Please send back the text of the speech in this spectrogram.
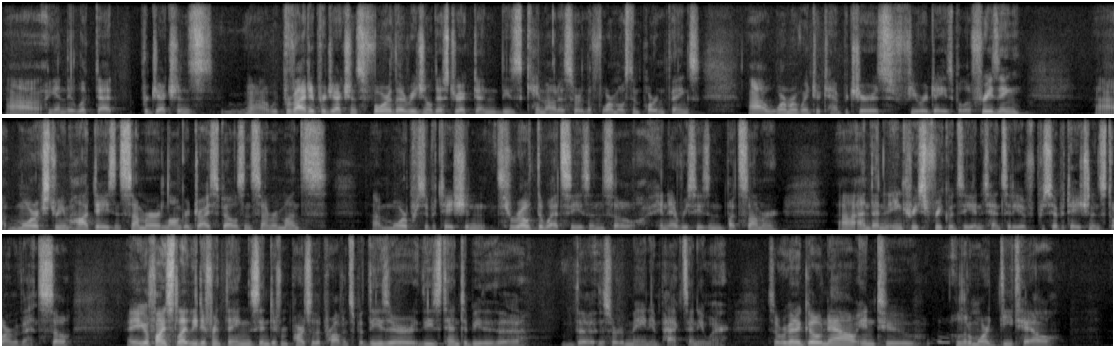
Uh, again, they looked at projections uh, we provided projections for the regional district, and these came out as sort of the four most important things. Uh, warmer winter temperatures, fewer days below freezing, uh, more extreme hot days in summer, longer dry spells in summer months, uh, more precipitation throughout the wet season, so in every season but summer, uh, and then an increased frequency and intensity of precipitation and storm events. So uh, you'll find slightly different things in different parts of the province, but these are these tend to be the, the, the sort of main impacts anywhere. So we're going to go now into a little more detail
